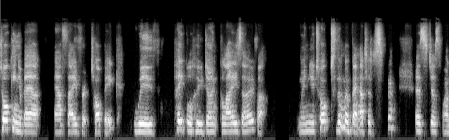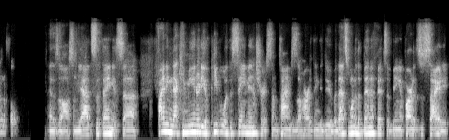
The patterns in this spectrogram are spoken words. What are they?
talking about our favourite topic with people who don't glaze over when you talk to them about it. it's just wonderful. That is awesome. Yeah, it's the thing. It's uh, finding that community of people with the same interests sometimes is a hard thing to do, but that's one of the benefits of being a part of the society.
